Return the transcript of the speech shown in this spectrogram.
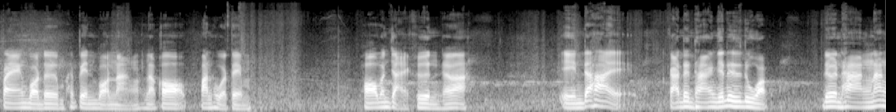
แปลงบ่อเดิมให้เป็นบ่อหนัง แล้วก็ปั้นหัวเต็มเพราะมันใหญ่ขึ้นใช่ป่ะเอ็นได้การเดินทางจะได้สะดวกเดินทางนั่ง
